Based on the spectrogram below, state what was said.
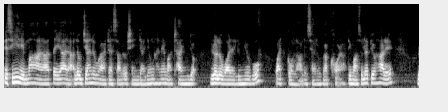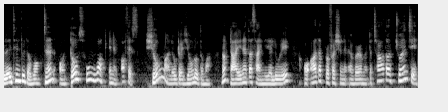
ပစ္စည်းတွေမှားတာတည်ရတာအလုပ်ကျန်းလုပ်ရတာဆက်လို့ရှိရင်ဒါရုံးခန်းထဲမှာထိုင်ပြီးတော့လွတ်လွတ်ရတဲ့လူမျိုးကို white collar လို့ဆရာတို့ကခေါ်တာဒီမှာဆိုလည်းပြောထားတယ် relating to the work done or those who work in an office ရုံးမှာလုပ်တဲ့ရုံးလုပ်သမားเนาะဒါရင်းနဲ့သက်ဆိုင်နေတဲ့လူတွေ or other professional environment တခြားသောကျွမ်းကျင်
